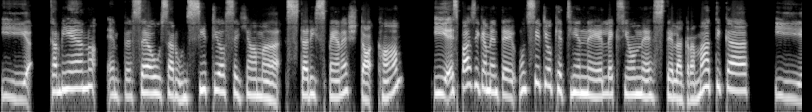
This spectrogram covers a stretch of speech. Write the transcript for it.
y también empecé a usar un sitio, se llama studyspanish.com y es básicamente un sitio que tiene lecciones de la gramática y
